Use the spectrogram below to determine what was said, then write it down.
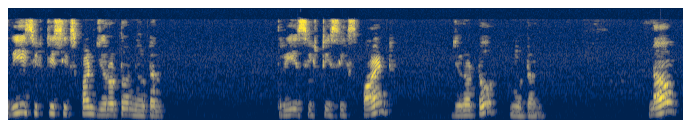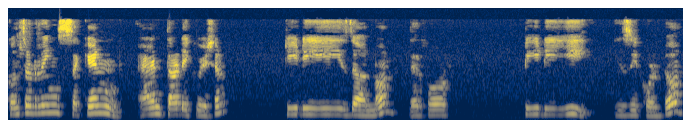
366.02 Newton. 366.02 Newton. Now considering second and third equation TDE is the unknown. Therefore TDE is equal to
